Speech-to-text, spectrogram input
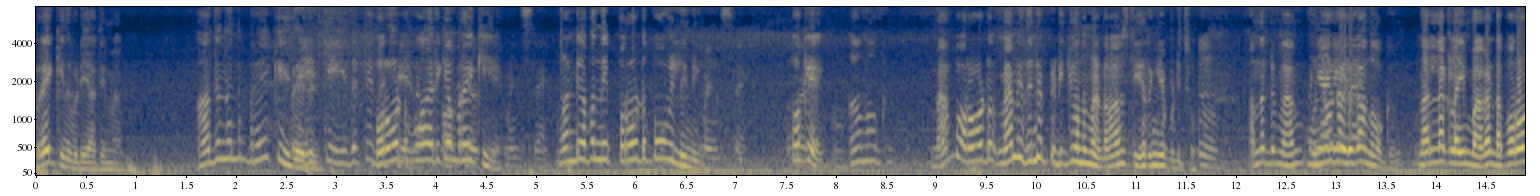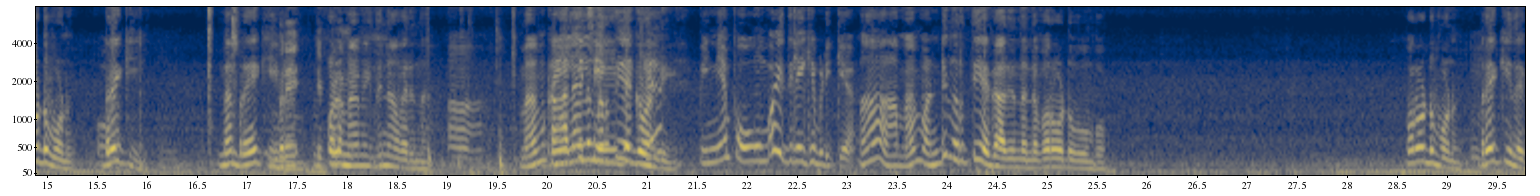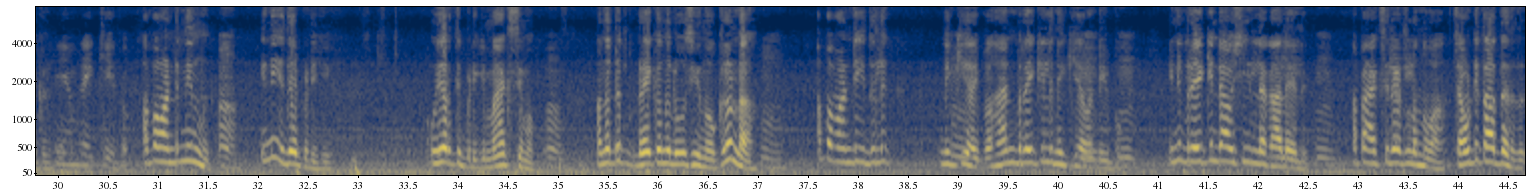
Break ചെയ്ത് പിടി ആദ്യം മാം ആദ്യം തന്നെ ബ്രേക്ക് ചെയ്ത് പുറകോട്ട്. പോകാതിരിക്കാൻ ബ്രേക്ക് ചെയ്യും. വണ്ടി അപ്പൊ നീ പുറകോട്ട് പോവില്ല ഇനി? ഓക്കെ ആ നോക്ക്. മാം പുറകോട്ട് മാം ഇതിനെ പിടിക്കൊന്നും വേണ്ട. മാം സ്റ്റിയറിംഗ് പിടിച്ചു. എന്നിട്ട് മാം മുന്നോട്ട് എടുക്കാൻ നോക്ക്. നല്ല ക്ലൈം ആകണ്ട കണ്ട? പുറകോട്ട് പോണ്. ബ്രേക്ക് ചെയ്യും. മാം ബ്രേക്ക് ചെയ്യും ഇപ്പോഴും മാം ഇതിനാ വരുന്നത് ആ. മാം കാലയിലും നിർത്തിയേക്ക് വണ്ടി. പിന്നെ പോകുമ്പോ ഇതിലേക്ക് പിടിക്കുക ആ മാം വണ്ടി നിർത്തിയേക്ക് ആദ്യം തന്നെ പുറകോട്ട് പോകുമ്പോ. പുറകോട്ട് പോണ്. ബ്രേക്ക് ചെയ്തേക്ക്. ഞാൻ ബ്രേക്ക് ചെയ്തു. അപ്പൊ വണ്ടി നിന്ന്. ഇനി ഇതേ പിടിക്ക്. ഉയർത്തി പിടിക്കും മാക്സിമം എന്നിട്ട് ബ്രേക്ക് ഒന്ന് ലൂസ് ചെയ്ത് നോക്ക് കണ്ട? അപ്പൊ വണ്ടി ഇതിൽ നിക്കുക ഇപ്പൊ. ഹാൻഡ് ബ്രേക്കിൽ നിക്കുക വണ്ടി ഇപ്പൊ. ഇനി ബ്രേക്കിന്റെ ആവശ്യമില്ല കാലയിൽ അപ്പൊ ആക്സിലേറ്ററിലൊന്നും വാ. ചവിട്ടി താത്തരുത്.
